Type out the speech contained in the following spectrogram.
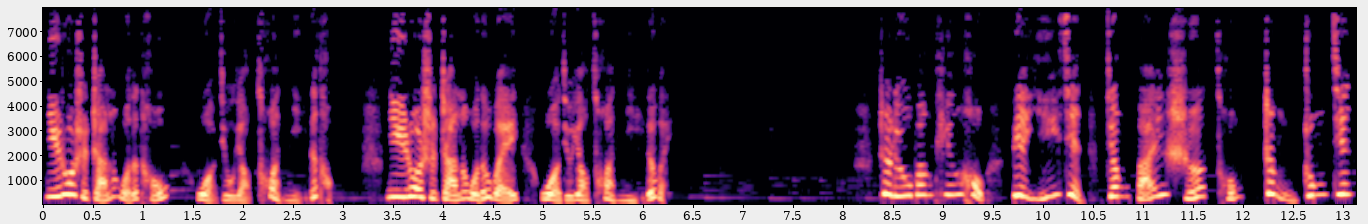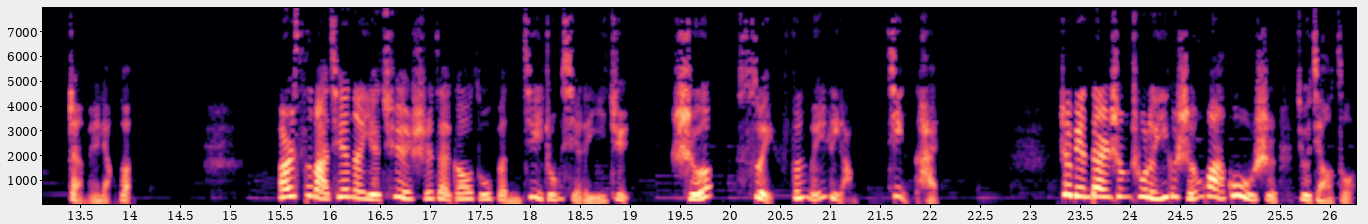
你若是斩了我的头，我就要篡你的头；你若是斩了我的尾，我就要篡你的尾。”这刘邦听后，便一剑将白蛇从正中间斩为两段。而司马迁呢，也确实在《高祖本纪》中写了一句：“蛇遂分为两，尽开。”这便诞生出了一个神话故事，就叫做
